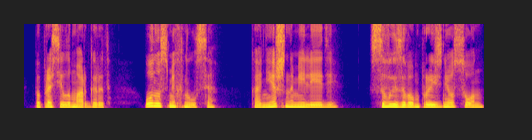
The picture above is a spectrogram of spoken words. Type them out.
— попросила Маргарет. Он усмехнулся. «Конечно, миледи», — с вызовом произнес он.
